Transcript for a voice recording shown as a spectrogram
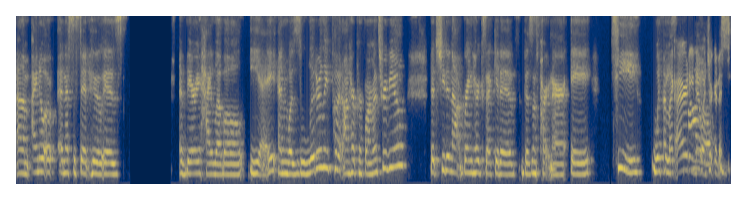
Um, I know an assistant who is a very high level EA and was literally put on her performance review that she did not bring her executive business partner a tea with I'm like, I already know what you're going to say.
